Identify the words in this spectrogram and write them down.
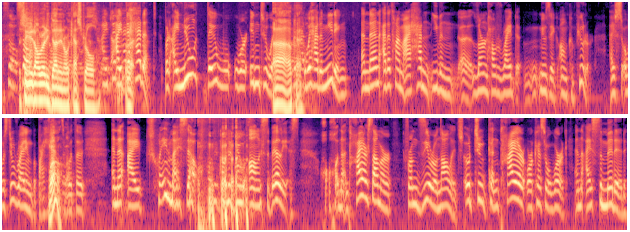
so, So you'd already done an orchestral. I hadn't, but I knew they w- were into it. Ah, okay. We had a meeting, and then at the time, I hadn't even uh, learned how to write music on computer. I, s- I was still writing by hand Wow. with the, and then I trained myself how to do on Sibelius The entire summer from zero knowledge to entire orchestral work, and I submitted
